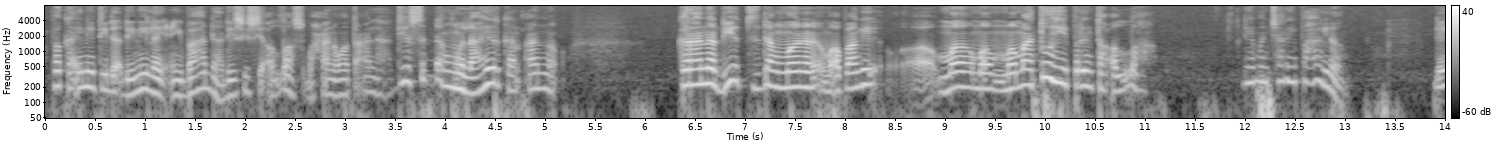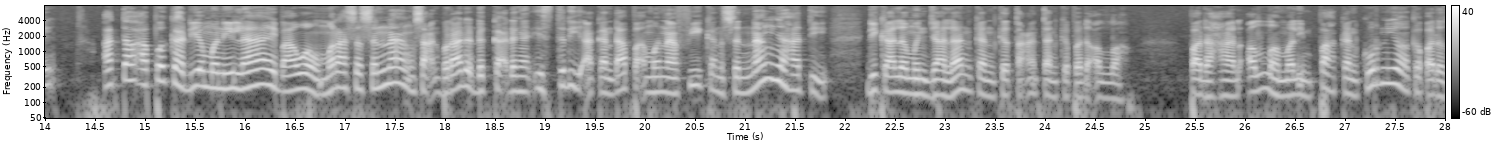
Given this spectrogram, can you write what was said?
Apakah ini tidak dinilai ibadah di sisi Allah Subhanahu Wa Taala? Dia sedang melahirkan anak kerana dia sedang apa panggil uh, mematuhi perintah Allah. Dia mencari pahala. Okay? Atau apakah dia menilai bahawa merasa senang saat berada dekat dengan isteri akan dapat menafikan senangnya hati dikala menjalankan ketaatan kepada Allah. Padahal Allah melimpahkan kurnia kepada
